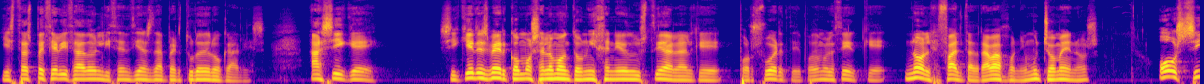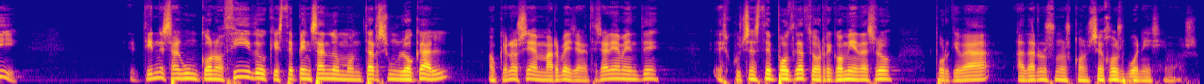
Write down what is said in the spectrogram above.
y está especializado en licencias de apertura de locales. Así que, si quieres ver cómo se lo monta un ingeniero industrial al que, por suerte, podemos decir que no le falta trabajo, ni mucho menos, o si tienes algún conocido que esté pensando en montarse un local, aunque no sea en Marbella necesariamente, escucha este podcast o recomiéndaselo porque va a darnos unos consejos buenísimos.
